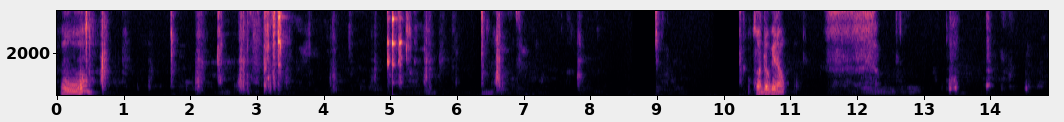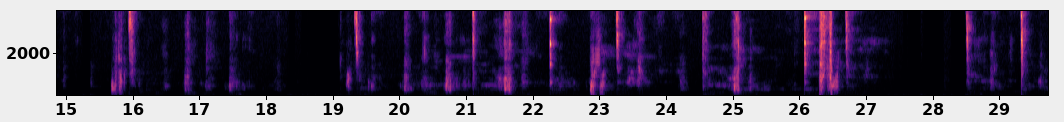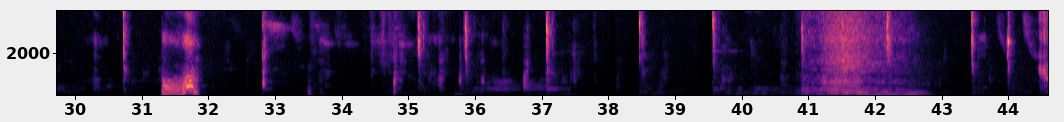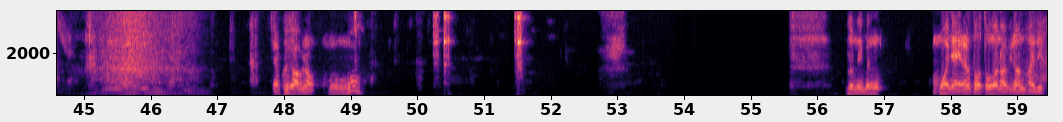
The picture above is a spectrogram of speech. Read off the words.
อืม สวัสดีพี่น้องอืม แซ่บคือเขาพี่น้องอืมรุ่นนี้มันหัวใหญ่แล้วโตตัวหน่อยพี่น้องพอยดี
